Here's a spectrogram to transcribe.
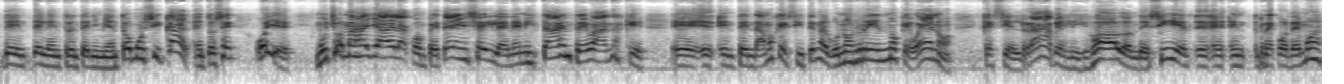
de- del entretenimiento musical. Entonces, oye, mucho más allá de la competencia y la enemistad entre bandas, que eh, entendamos que existen algunos ritmos que, bueno, que si el rap, el hip hop, donde sí, recordemos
